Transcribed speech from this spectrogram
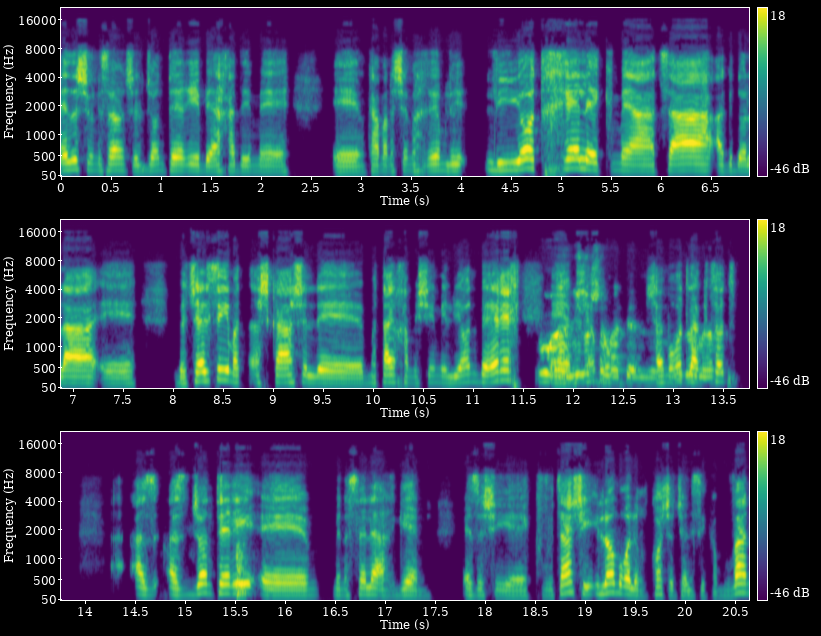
איזשהו ניסיון של ג'ון טרי ביחד עם אה, אה, כמה אנשים אחרים, להיות חלק מההצעה הגדולה אה, בצ'לסי, השקעה של 250 מיליון בערך. לא. שאמורות להקצות... אז, אז ג'ון טרי מנסה לארגן איזושהי קבוצה שהיא לא אמורה לרכוש את צ'לסי כמובן,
